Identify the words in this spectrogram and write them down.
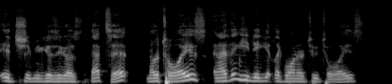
interesting because he goes, "That's it, no toys," and I think he did get like one or two toys.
